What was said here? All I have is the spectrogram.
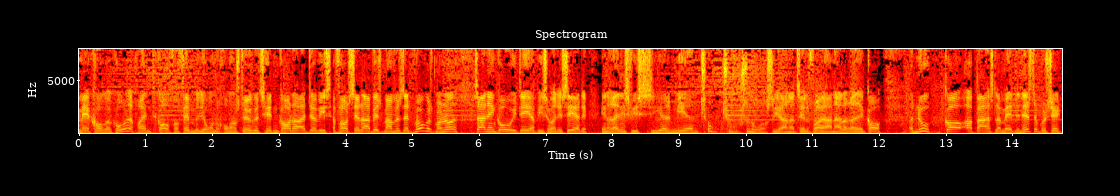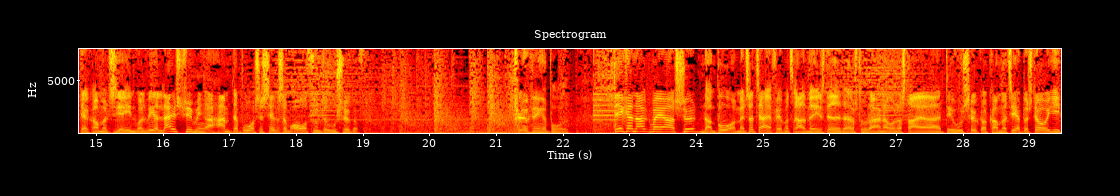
med Coca-Cola-print går for 5 millioner kroner stykket til den korte radioavis og fortsætter, at hvis man vil sætte fokus på noget, så er det en god idé at visualisere det. En redningsvis siger mere end 2.000 ord, siger han og tilføjer han allerede i går. Og nu går og barsler med det næste projekt, der kommer til at involvere livestreaming af ham, der bruger sig selv som overfyldt og usikker flygtningebåde. Det kan nok være 17 ombord, men så tager jeg 35 med i stedet. Der slutter han og understreger, at det usikker kommer til at bestå i,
